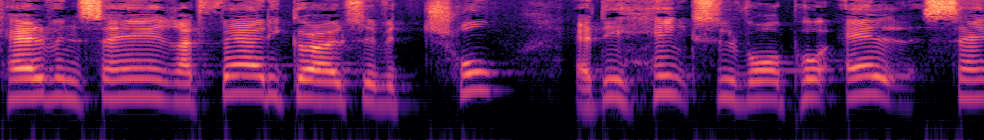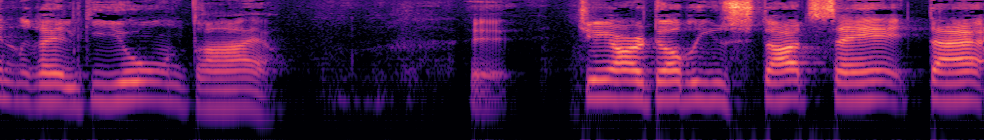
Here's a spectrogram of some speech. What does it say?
Calvin sagde, retfærdiggørelse ved tro er det hængsel, hvorpå al sand religion drejer. Øh, J.R.W. Stott sagde, der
